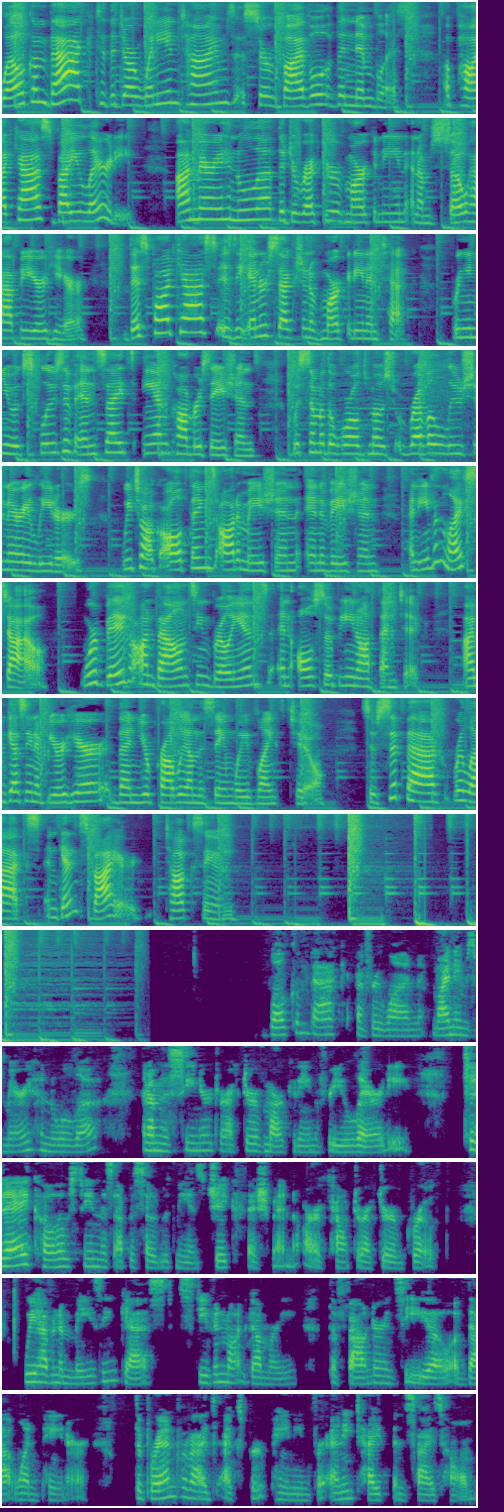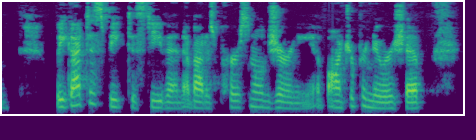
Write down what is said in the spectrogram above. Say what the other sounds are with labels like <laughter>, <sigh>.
Welcome back to the Darwinian Times Survival of the Nimblest, a podcast by Eulerity. I'm Mary Hanula, the Director of Marketing, and I'm so happy you're here. This podcast is the intersection of marketing and tech, bringing you exclusive insights and conversations with some of the world's most revolutionary leaders. We talk all things automation, innovation, and even lifestyle. We're big on balancing brilliance and also being authentic. I'm guessing if you're here, then you're probably on the same wavelength too. So sit back, relax, and get inspired. Talk soon. Welcome back, everyone. My name is Mary Hanula, and I'm the Senior Director of Marketing for Eulerity. Today, co hosting this episode with me is Jake Fishman, our Account Director of Growth. We have an amazing guest, Stephen Montgomery, the founder and CEO of That One Painter, the brand provides expert painting for any type and size home. We got to speak to Stephen about his personal journey of entrepreneurship,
